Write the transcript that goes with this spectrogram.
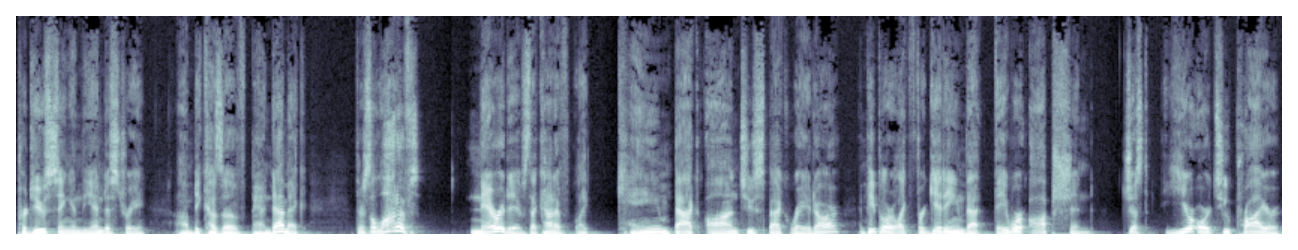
producing in the industry um, because of pandemic, there's a lot of narratives that kind of like came back onto spec radar and people are like forgetting that they were optioned just year or two prior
